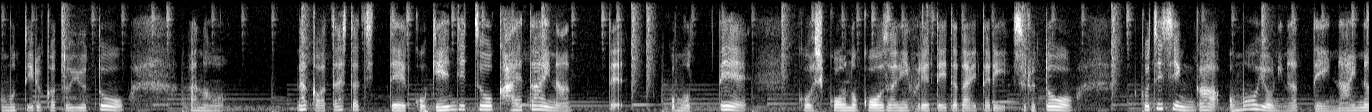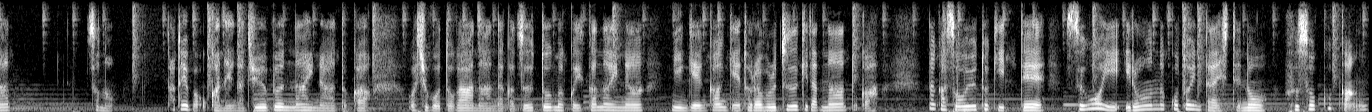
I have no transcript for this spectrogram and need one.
思っているかというとあのなんか私たちってこう現実を変えたいなって思ってこう思考の講座に触れていただいたりするとご自身が思うようになっていないなその例えばお金が十分ないなとかお仕事がなんだかずっとうまくいかないな人間関係トラブル続きだなとかなんかそういう時ってすごいいろんなことに対しての不足感、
